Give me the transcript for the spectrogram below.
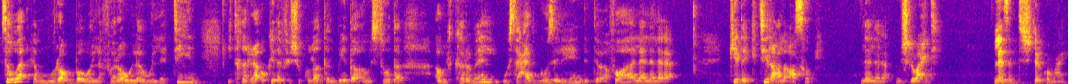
سواء كان مربى ولا فراولة ولا تين يتغرقوا كده في الشوكولاتة البيضاء أو السوداء أو الكراميل وساعات جوز الهند بتبقى فوقها. لا لا لا لا. كده كتير على أعصابي. لا لا لا مش لوحدي. لازم تشتركوا معايا.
